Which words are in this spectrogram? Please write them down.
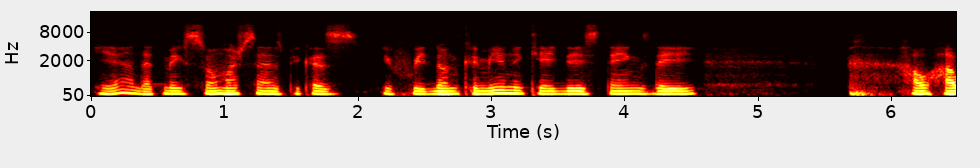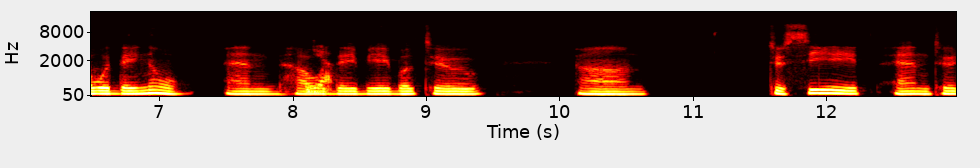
Yeah, that makes so much sense because if we don't communicate these things, they how how would they know and how Yeah. would they be able to um to see it and to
